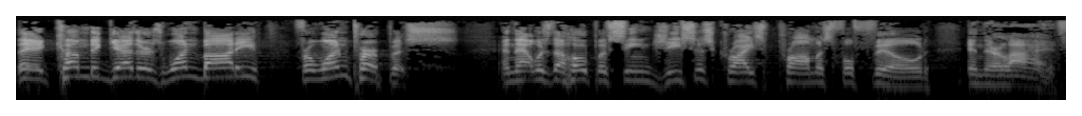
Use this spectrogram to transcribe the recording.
They had come together as one body for one purpose, and that was the hope of seeing Jesus Christ's promise fulfilled in their lives.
